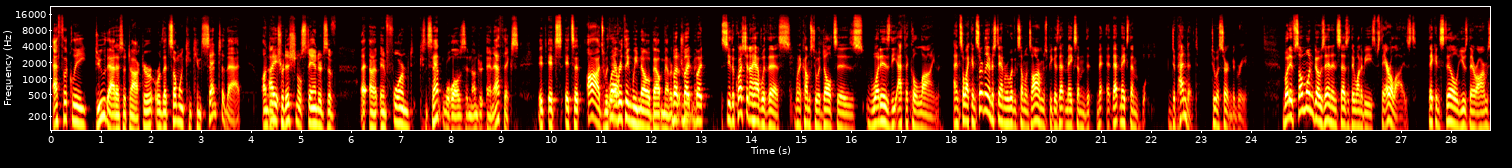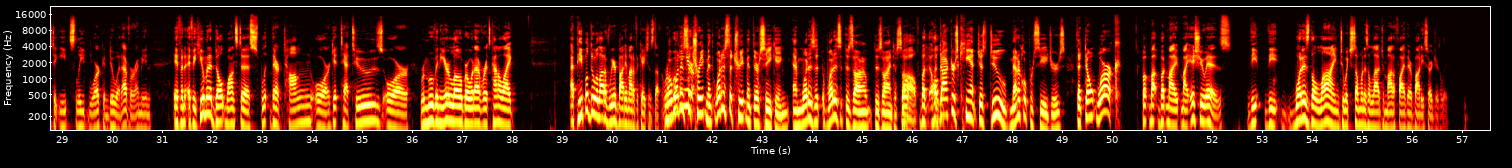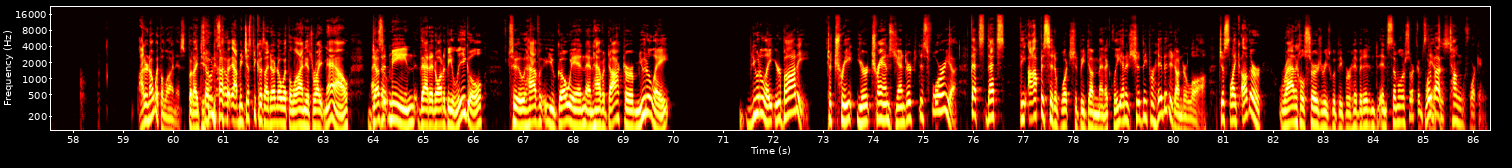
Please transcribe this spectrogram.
ethically do that as a doctor, or that someone can consent to that under I- traditional standards of uh, uh, informed consent laws and under and ethics, it, it's it's at odds with Well, everything we know about medical But but treatment. but see, the question I have with this when it comes to adults is what is the ethical line? And so I can certainly understand removing someone's arms because that makes them that makes them dependent to a certain degree. But if someone goes in and says that they want to be sterilized, they can still use their arms to eat, sleep, work, and do whatever. I mean, if an if a human adult wants to split their tongue or get tattoos or remove an earlobe or whatever, it's kind of like uh, people do a lot of weird body modification stuff. well, what is your- the treatment? What is the treatment they're seeking, and what is it? What is it designed designed to solve? but the doctors can't just do medical procedures that don't work. But but, but my, my issue is the the what is the line to which someone is allowed to modify their body surgically? I don't know what the line is, but I do So- know. so- I mean, just because I don't know what the line is right now doesn't so- mean that it ought to be legal to have you go in and have a doctor mutilate mutilate your body to treat your transgender dysphoria. That's that's the opposite of what should be done medically, and it should be prohibited under law, just like other radical surgeries would be prohibited in, in similar circumstances. What about tongue forking?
